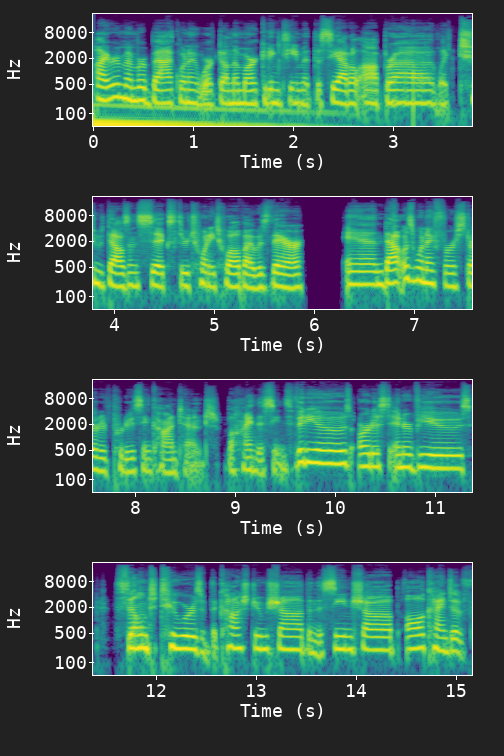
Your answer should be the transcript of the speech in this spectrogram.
I remember back when I worked on the marketing team at the Seattle Opera, like 2006 through 2012, I was there. And that was when I first started producing content behind the scenes videos, artist interviews, filmed tours of the costume shop and the scene shop, all kinds of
